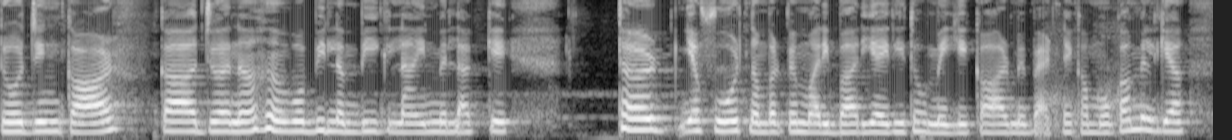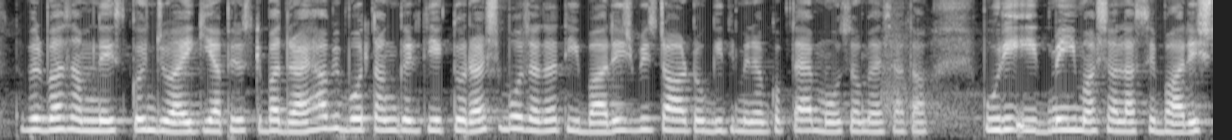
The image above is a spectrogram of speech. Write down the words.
تو جن کار کا جو ہے نا، وہ بھی لمبی لائن میں لگ کے تھرڈ یا فورتھ نمبر پہ ہماری باری آئی تھی تو ہمیں یہ کار میں بیٹھنے کا موقع مل گیا۔ تو پھر بس ہم نے اس کو انجوائے کیا۔ پھر اس کے بعد رائحہ بھی بہت تنگ کری تھی۔ ایک تو رش بہت زیادہ تھی۔ بارش بھی سٹارٹ ہو گئی تھی۔ میں نے آپ کو بتایا موسم ایسا تھا۔ پوری عید میں ہی ماشاء اللہ سے بارش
